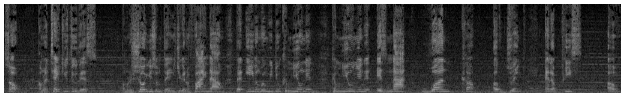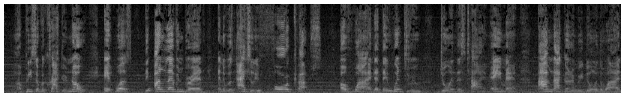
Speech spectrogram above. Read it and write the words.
so I'm going to take you through this. I'm going to show you some things. You're going to find out that even when we do communion, communion is not one cup of drink and a piece of a piece of a cracker. No, it was the unleavened bread, and it was actually four cups of wine that they went through during this time. Amen. I'm not going to be doing the wine.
